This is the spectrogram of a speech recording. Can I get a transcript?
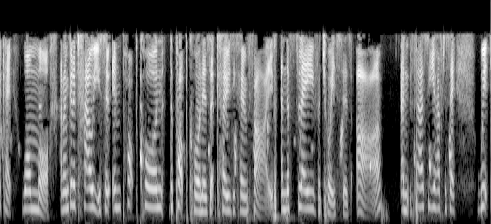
Okay, one more. And I'm going to tell you. So in popcorn, the popcorn is at Cozy Cone 5, and the flavour choices are. And firstly, you have to say which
